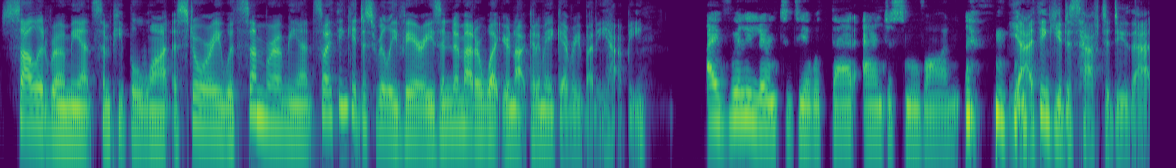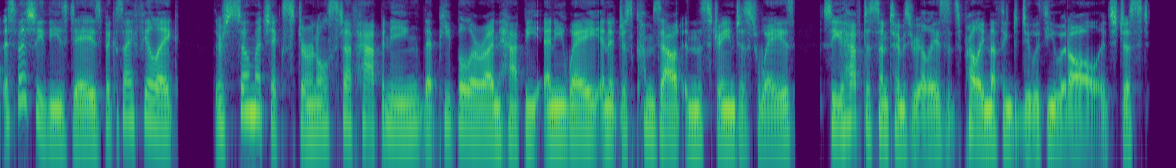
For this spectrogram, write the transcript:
solid romance, some people want a story with some romance. So I think it just really varies. And no matter what, you're not going to make everybody happy. I've really learned to deal with that and just move on. yeah, I think you just have to do that, especially these days, because I feel like there's so much external stuff happening that people are unhappy anyway, and it just comes out in the strangest ways. So you have to sometimes realize it's probably nothing to do with you at all. It's just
